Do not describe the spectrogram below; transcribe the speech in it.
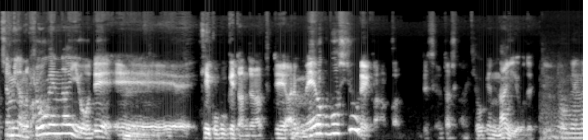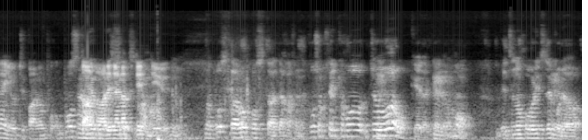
ちなみに、あの、表現内容で、えー、警告を受けたんじゃなくて、あれ、迷惑防止条例かなんかですよね、確かに。表現内容でっていう。表現内容っていうか、あの、ポポスターのあれじゃなくてっていう。んまあ、ポスターはポスターだから、その公職選挙法上は OK だけれども、別の法律でこれは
